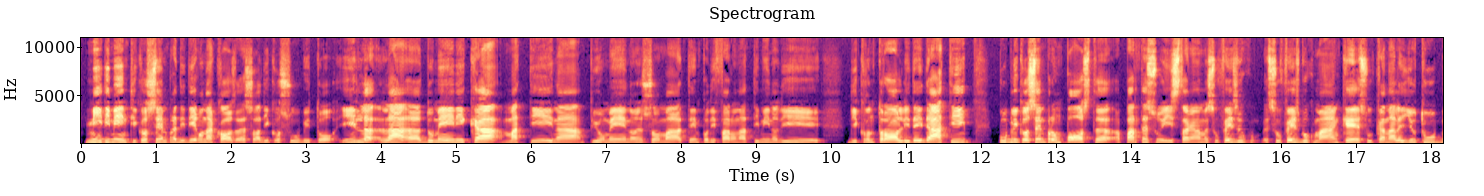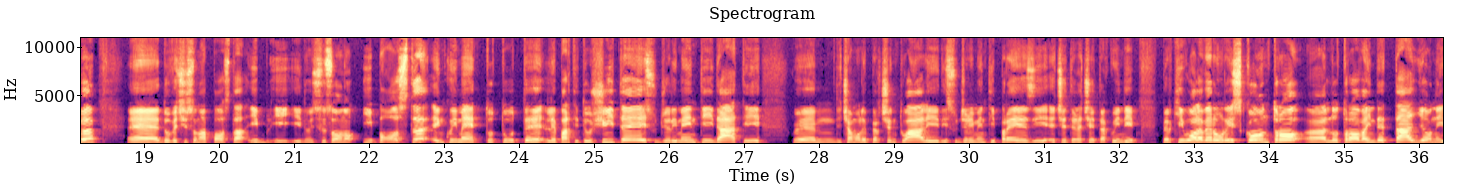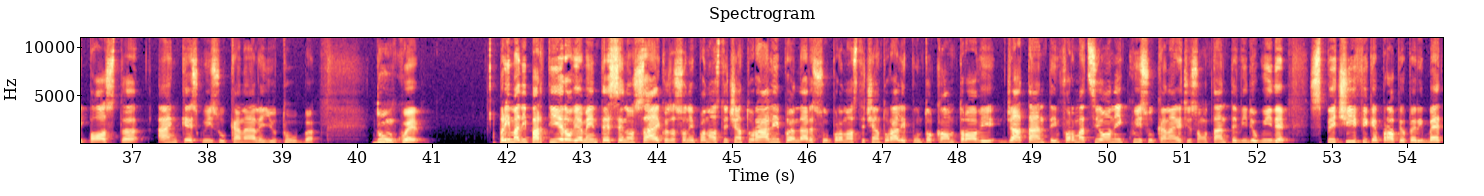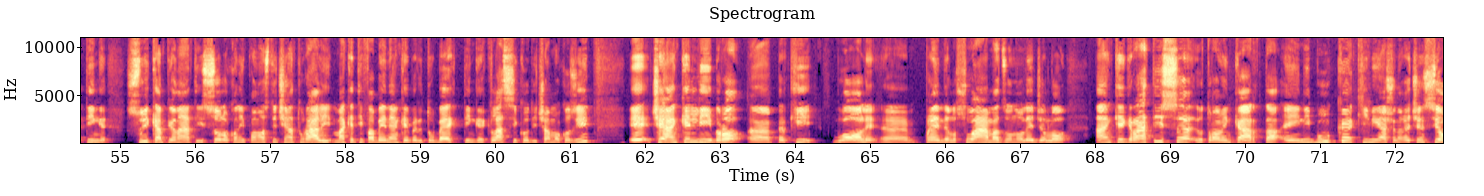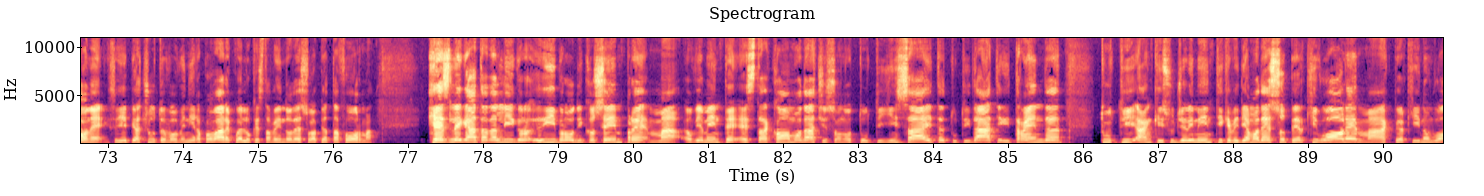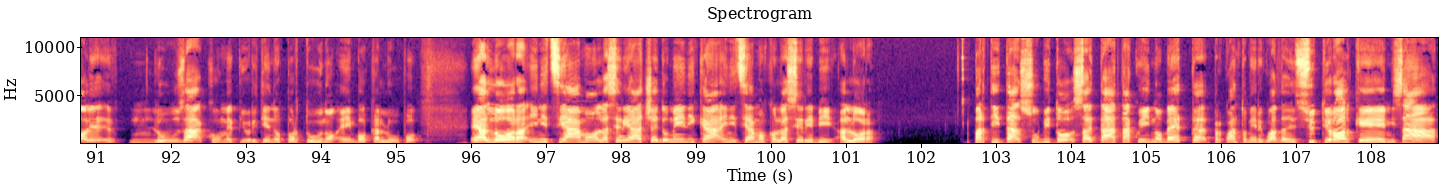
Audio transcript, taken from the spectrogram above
mi dimentico sempre di dire una cosa, adesso la dico subito. Il, la uh, domenica mattina, più o meno, insomma, a tempo di fare un attimino di, di controlli dei dati, pubblico sempre un post, a parte su Instagram e su Facebook, su Facebook ma anche sul canale YouTube. Eh, dove ci sono apposta i, i, i, ci sono i post in cui metto tutte le partite uscite, i suggerimenti, i dati, ehm, diciamo le percentuali di suggerimenti presi, eccetera, eccetera. Quindi per chi vuole avere un riscontro eh, lo trova in dettaglio nei post anche qui sul canale YouTube. Dunque, Prima di partire, ovviamente, se non sai cosa sono i pronostici naturali, puoi andare su pronosticinaturali.com, trovi già tante informazioni. Qui sul canale ci sono tante videoguide specifiche proprio per il betting sui campionati solo con i pronostici naturali, ma che ti fa bene anche per il tuo betting classico, diciamo così. E c'è anche il libro eh, per chi vuole eh, prenderlo su Amazon o leggerlo anche gratis, lo trovo in carta e in ebook. Chi mi lascia una recensione, se gli è piaciuto e vuole venire a provare quello che sta avendo adesso la piattaforma, che è slegata dal libro, libro, dico sempre, ma ovviamente è stracomoda, ci sono tutti gli insight, tutti i dati, i trend, tutti anche i suggerimenti che vediamo adesso per chi vuole, ma per chi non vuole mm, lo usa come più ritiene opportuno e in bocca al lupo. E allora, iniziamo, la Serie A c'è domenica, iniziamo con la Serie B. Allora, Partita subito saltata qui no bet per quanto mi riguarda del Südtirol che mi sa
